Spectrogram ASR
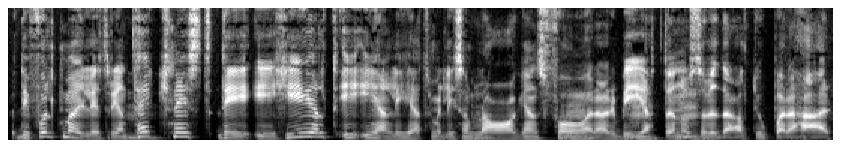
Det är fullt möjligt rent tekniskt. Det är helt i enlighet med liksom lagens förarbeten och så vidare. Alltihopa det här.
